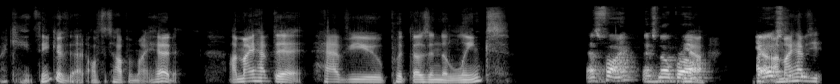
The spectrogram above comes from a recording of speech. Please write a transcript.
I can't think of that off the top of my head. I might have to have you put those in the links. That's fine. That's no problem. Yeah, yeah I, I might have to.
